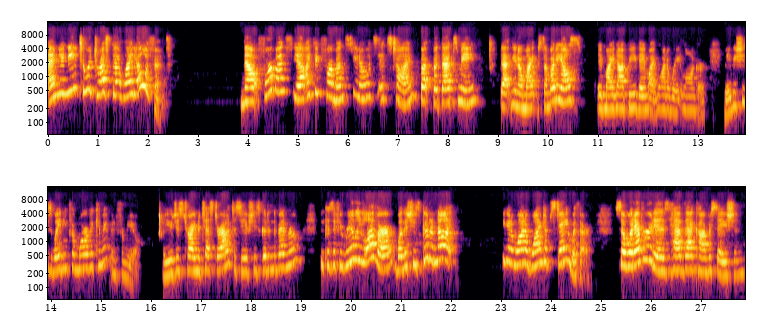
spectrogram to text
And you need to address that white elephant. Now, four months, yeah, I think four months, you know, it's it's time, but but that's me. That, you know, might somebody else, it might not be, they might want to wait longer. Maybe she's waiting for more of a commitment from you. Are you just trying to test her out to see if she's good in the bedroom? Because if you really love her, whether she's good or not, you're going to want to wind up staying with her. So, whatever it is, have that conversation.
